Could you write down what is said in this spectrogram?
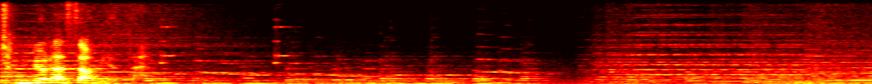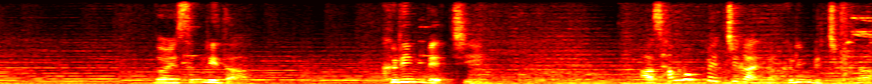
정렬한 싸움이었다. 너의 승리다. 그린 배지. 아 상록 배지가 아니라 그린 배지구나.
